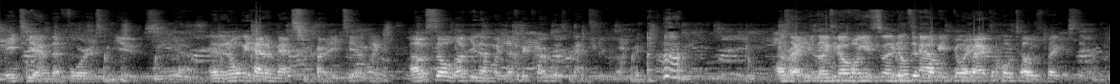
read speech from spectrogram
ATM that foreigners can use, Yeah. and it only had a Mastercard ATM. Like I was so lucky that my debit card was Mastercard. I was Right, like, like, like no no fucking, Visa, no to tap- fucking go right. back to Hotel Uzbekistan.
